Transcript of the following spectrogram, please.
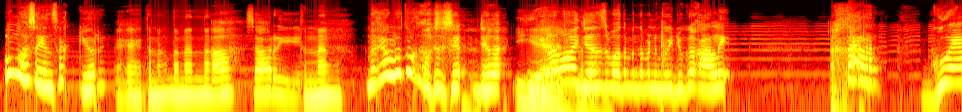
Lu gak usah insecure. Eh tenang tenang tenang. Ah sorry. Tenang. Makanya lu tuh gak usah jangan Iya, gila lo tenang. jangan semua temen-temen gue juga kali. Ntar gue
